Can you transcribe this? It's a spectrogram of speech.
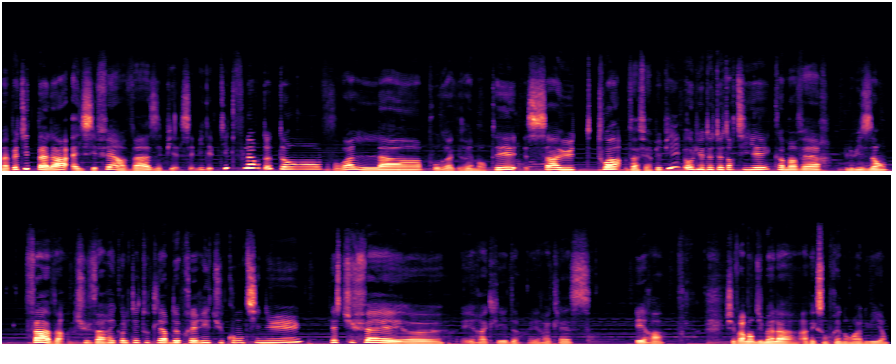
Ma petite pala, elle s'est fait un vase et puis elle s'est mis des petites fleurs dedans. Voilà, pour agrémenter sa hutte. Toi, va faire pipi au lieu de te tortiller comme un verre luisant. Fave, tu vas récolter toute l'herbe de prairie, tu continues. Qu'est-ce que tu fais, euh, Héraclide Héraclès Héra? J'ai vraiment du mal avec son prénom à lui. Hein.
